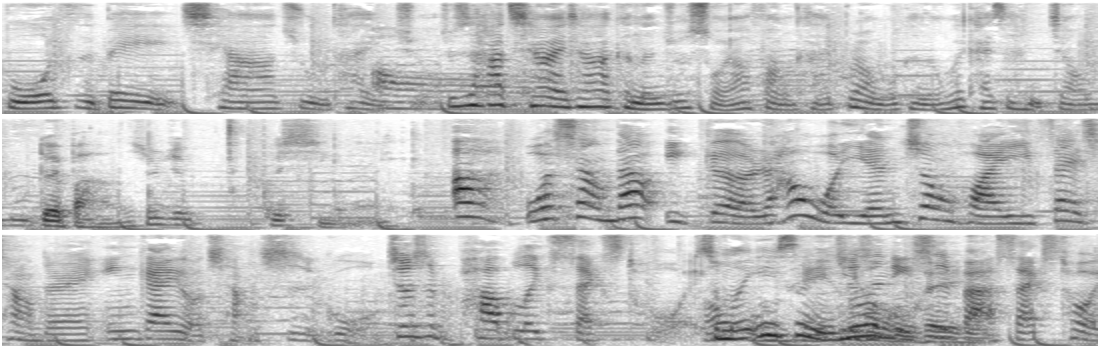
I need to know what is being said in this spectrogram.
脖子被掐住太久，就是他掐一下，他可能就手要放开，不然我可能会开始很焦虑，对吧？所以就不行啊。我想到一个，然后我严重怀疑在场的人应该有尝试过，就是 public sex toy。什么意思？就是你是把 sex toy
